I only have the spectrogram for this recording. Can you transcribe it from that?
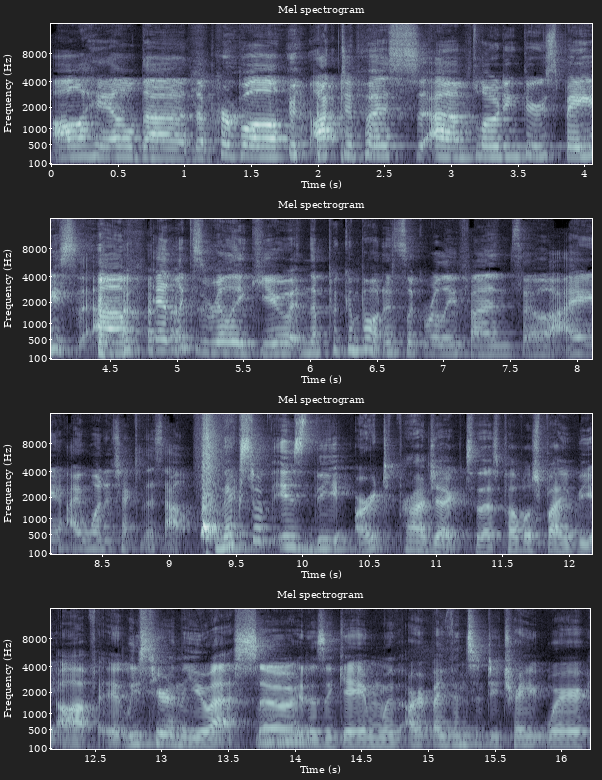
all hail the, the purple octopus um, floating through space. Um, it looks really cute and the components look really fun. So I, I want to check this out. Next up is the Art Project that's published by The Op, at least here in the US. So mm-hmm. it is a game with art by Vincent Dutrait where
